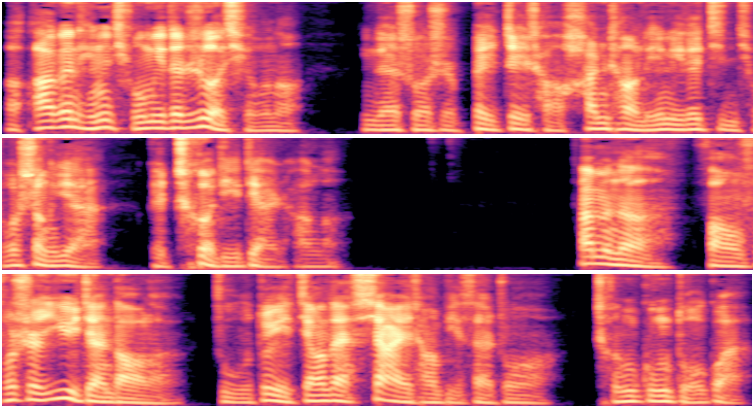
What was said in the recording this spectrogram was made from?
啊，阿根廷球迷的热情呢，应该说是被这场酣畅淋漓的进球盛宴给彻底点燃了。他们呢，仿佛是预见到了主队将在下一场比赛中啊成功夺冠。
